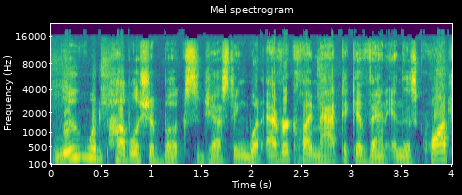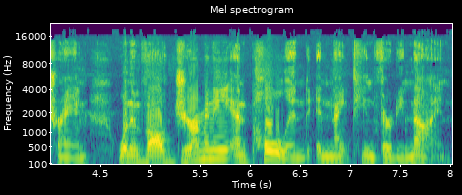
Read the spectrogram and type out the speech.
Loog would publish a book suggesting whatever climatic event in this quatrain would involve Germany and Poland in 1939.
